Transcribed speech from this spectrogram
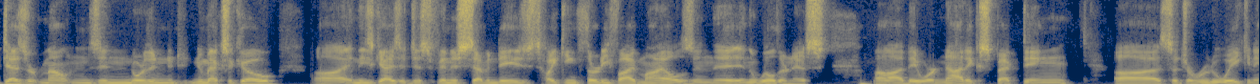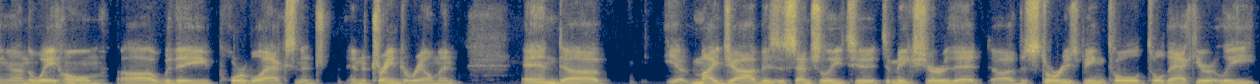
desert mountains in northern New Mexico, uh, and these guys had just finished seven days hiking 35 miles in the in the wilderness. Uh, they were not expecting uh, such a rude awakening on the way home uh, with a horrible accident and a train derailment. And uh, yeah, my job is essentially to to make sure that uh, the story is being told told accurately,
